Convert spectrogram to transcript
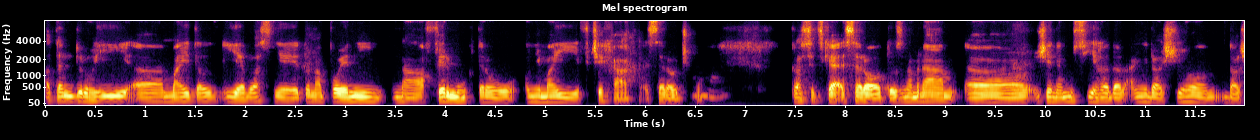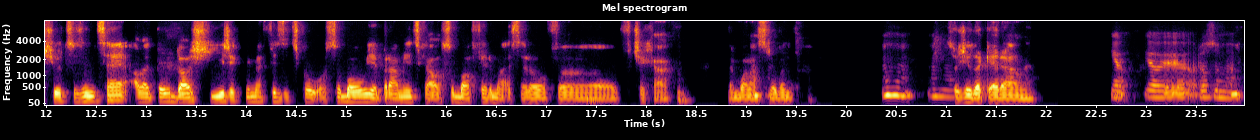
a ten druhý uh, majitel je vlastně, je to napojený na firmu, kterou oni mají v Čechách, SROčko. Mhm. Klasické SRO, to znamená, uh, že nemusí hledat ani dalšího, dalšího cizince, ale tou další, řekněme, fyzickou osobou je právnická osoba firma SRO v, v Čechách nebo na mhm. Slovensku mm-hmm. což je také reálné. Jo, jo, jo, rozumím. rozumím.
